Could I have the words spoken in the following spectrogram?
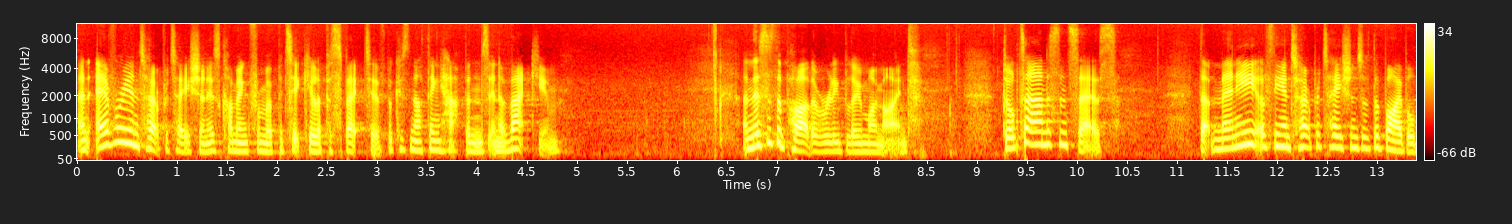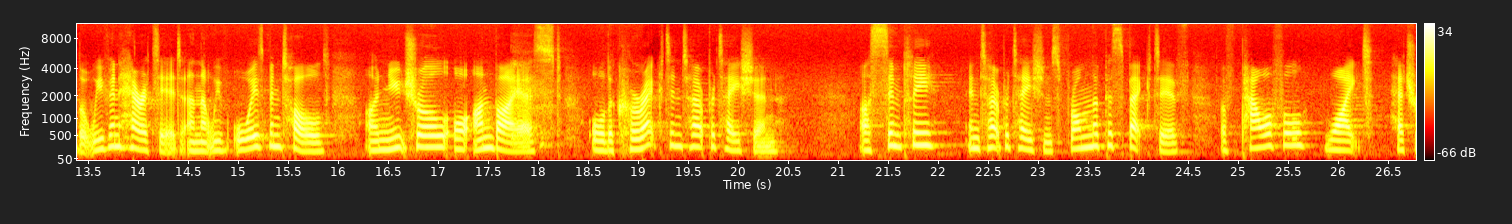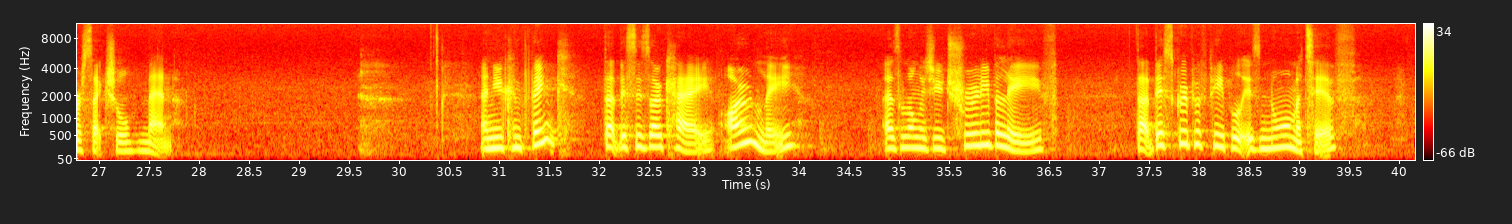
And every interpretation is coming from a particular perspective because nothing happens in a vacuum. And this is the part that really blew my mind. Dr. Anderson says that many of the interpretations of the Bible that we've inherited and that we've always been told are neutral or unbiased or the correct interpretation are simply interpretations from the perspective of powerful, white, heterosexual men. And you can think that this is okay only as long as you truly believe that this group of people is normative,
